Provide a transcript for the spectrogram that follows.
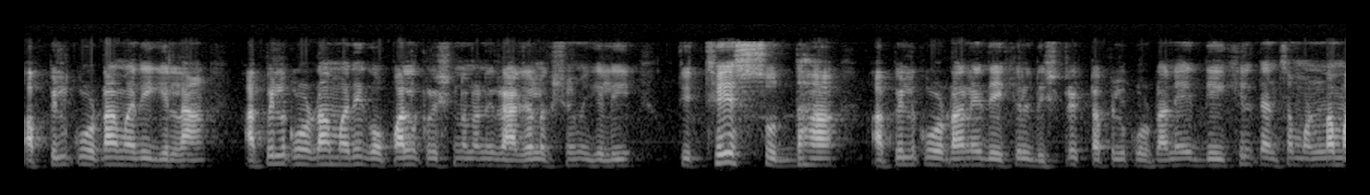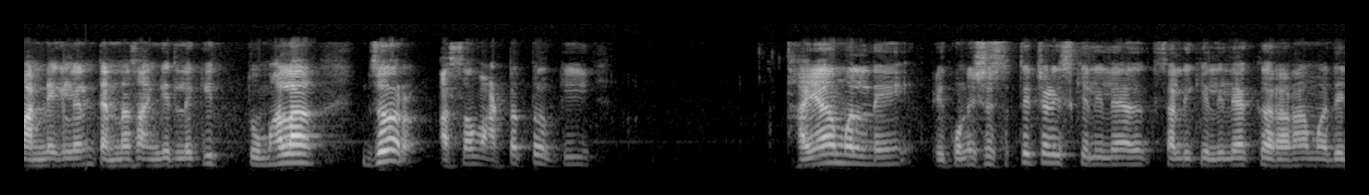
अपील कोर्टामध्ये गेला. अपील कोर्टामध्ये गोपालकृष्णन आणि राजलक्ष्मी गेली. तिथे सुद्धा अपील कोर्टाने देखील डिस्ट्रिक्ट अपील कोर्टाने देखील त्यांचं म्हणणं मान्य केलं आणि त्यांना सांगितलं की तुम्हाला जर असं वाटतं की थायामलने एकोणीसशे सत्तेचाळीस केलेल्या साली केलेल्या करारामध्ये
